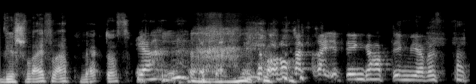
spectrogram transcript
Wir schweifen ab, merkt das? Ja. ich habe auch noch drei Ideen gehabt irgendwie, aber es passt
